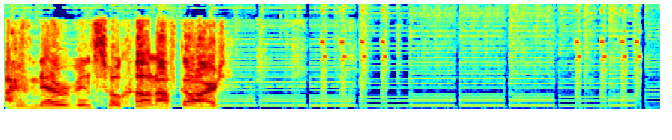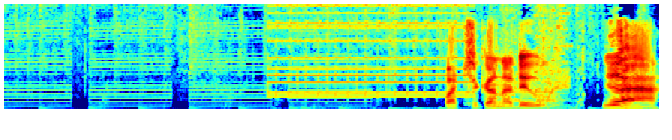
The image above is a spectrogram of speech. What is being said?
I've never been so caught off guard. What you gonna do? Yeah.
